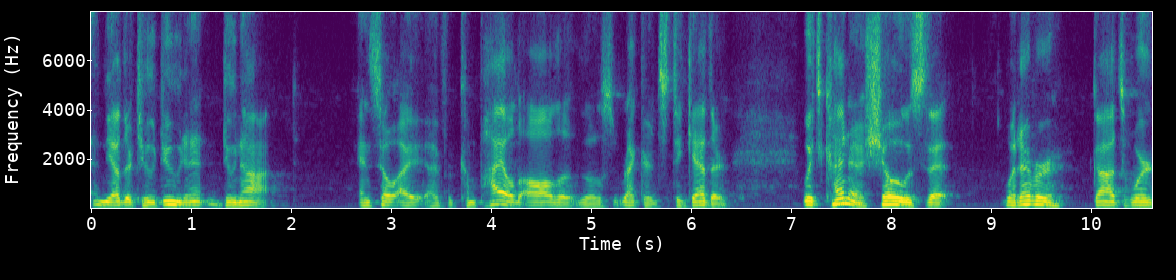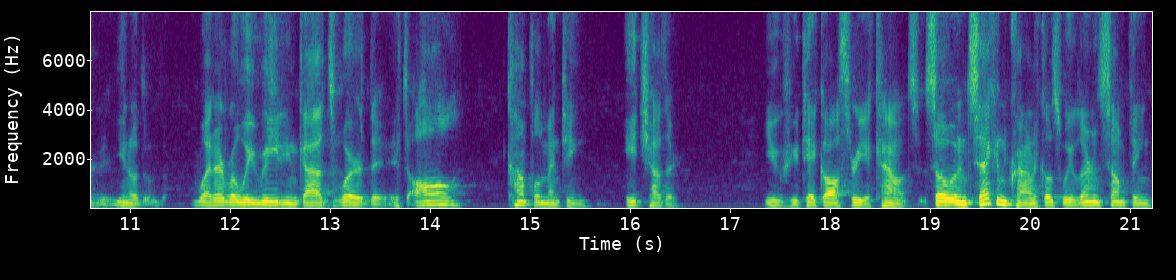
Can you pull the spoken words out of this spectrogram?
and the other two do, do not. And so I, have compiled all those records together, which kind of shows that whatever God's word, you know, whatever we read in God's word, that it's all complementing each other. You, if you take all three accounts. So in Second Chronicles, we learn something.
